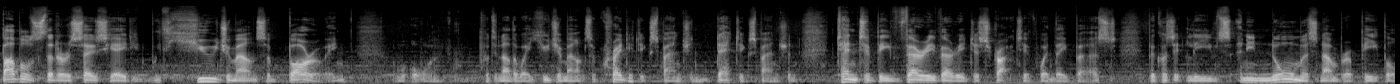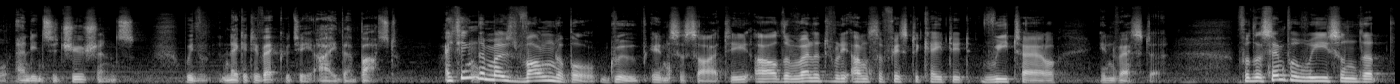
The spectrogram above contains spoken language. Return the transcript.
Bubbles that are associated with huge amounts of borrowing, or put another way, huge amounts of credit expansion, debt expansion, tend to be very, very destructive when they burst because it leaves an enormous number of people and institutions with negative equity, either bust. I think the most vulnerable group in society are the relatively unsophisticated retail investor. For the simple reason that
